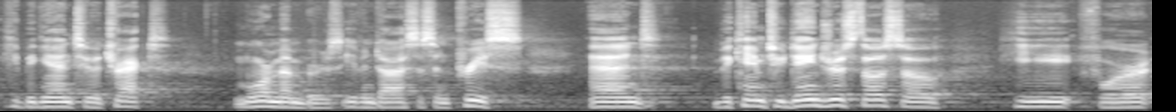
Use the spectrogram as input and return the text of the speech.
he began to attract more members, even diocesan priests. And became too dangerous, though, so he, for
